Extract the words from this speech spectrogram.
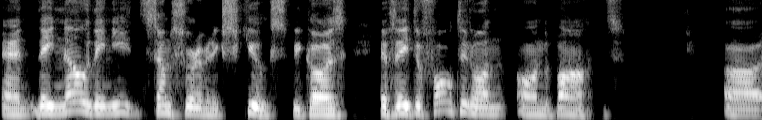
And they know they need some sort of an excuse because if they defaulted on, on the bonds, uh,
